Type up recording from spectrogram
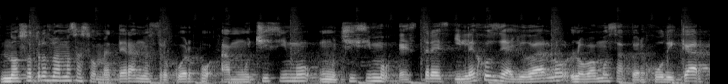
Nosotros vamos a someter a nuestro cuerpo a muchísimo, muchísimo estrés y lejos de ayudarlo, lo vamos a perjudicar.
